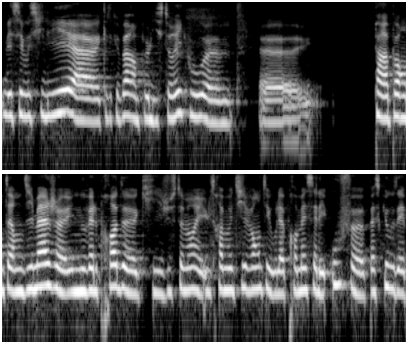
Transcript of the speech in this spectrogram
mais c'est aussi lié à quelque part un peu l'historique où, heu heu, par rapport en termes d'image, une nouvelle prod qui justement est ultra motivante et où la promesse elle est ouf, parce que vous avez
